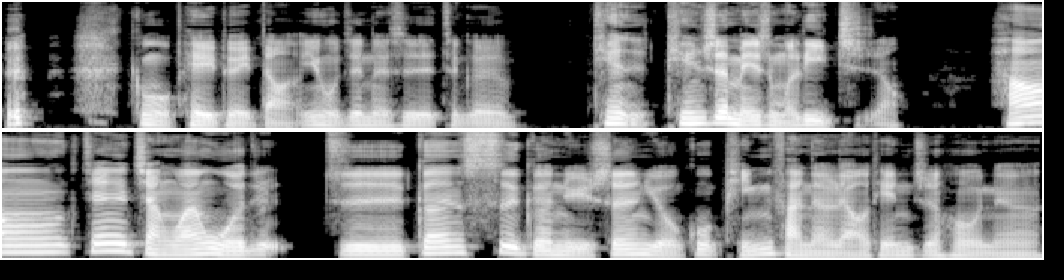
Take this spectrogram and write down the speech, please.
跟我配对到，因为我真的是这个天天生没什么丽质哦。好，现在讲完，我就只跟四个女生有过频繁的聊天之后呢，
